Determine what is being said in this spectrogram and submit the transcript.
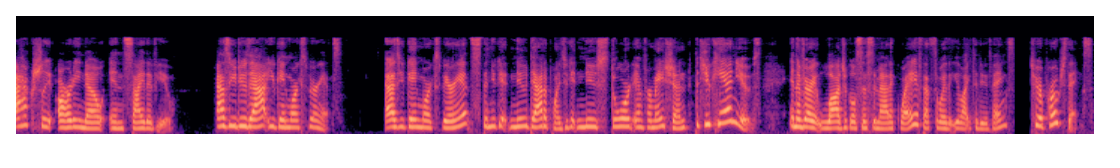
actually already know inside of you. As you do that, you gain more experience as you gain more experience, then you get new data points, you get new stored information that you can use in a very logical, systematic way, if that's the way that you like to do things, to approach things.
